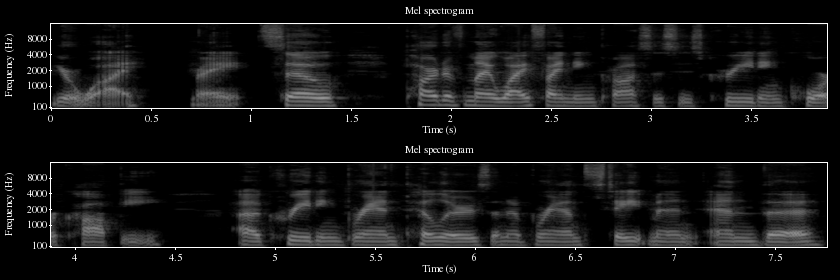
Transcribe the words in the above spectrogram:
your why, right? So part of my why finding process is creating core copy, uh, creating brand pillars and a brand statement and the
